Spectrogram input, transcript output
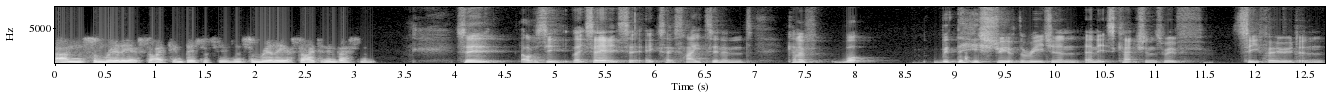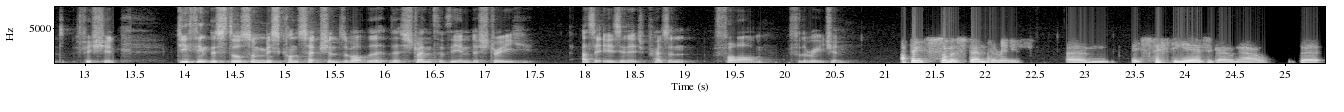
and some really exciting businesses and some really exciting investment. So obviously, like say, it's, it's exciting and kind of what with the history of the region and, and its connections with seafood and fishing. Do you think there's still some misconceptions about the, the strength of the industry as it is in its present form for the region? I think to some extent there is. Um, it's 50 years ago now that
